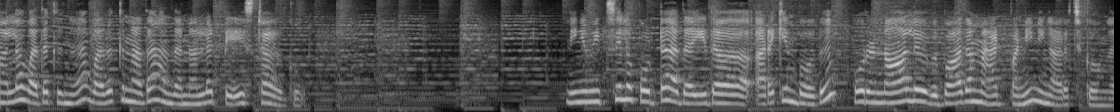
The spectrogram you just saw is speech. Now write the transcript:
நல்லா வதக்குங்க. வதக்குனா தான் அந்த நல்ல டேஸ்ட்டாக இருக்கும். நீங்கள் மிக்சியில் போட்டு அதை இதை அரைக்கும்போது ஒரு நாலு பாதாம் ஆட் பண்ணி நீங்கள் அரைச்சிக்கோங்க.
